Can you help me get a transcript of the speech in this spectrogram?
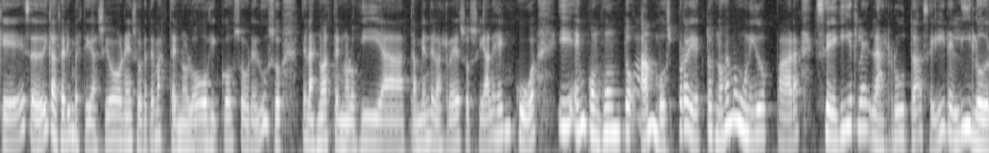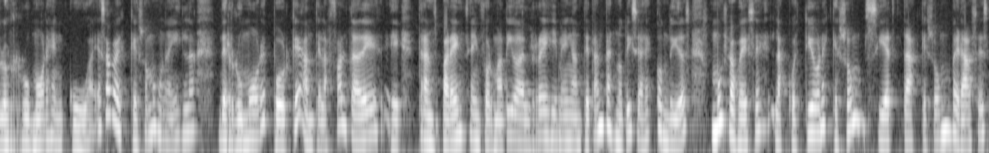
que se dedica a hacer investigaciones sobre temas tecnológicos, sobre el uso de las nuevas tecnologías, también de las redes sociales en Cuba y en conjunto ambos proyectos nos hemos unido para seguirle la ruta, seguir el hilo de los rumores en Cuba. Ya sabes que somos una isla de rumores porque ante la falta de eh, transparencia informativa del régimen, ante tantas noticias escondidas, muchas veces las cuestiones que son ciertas, que son veraces,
